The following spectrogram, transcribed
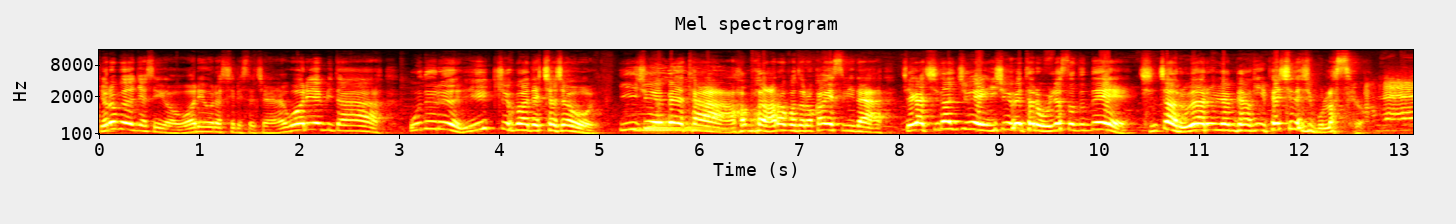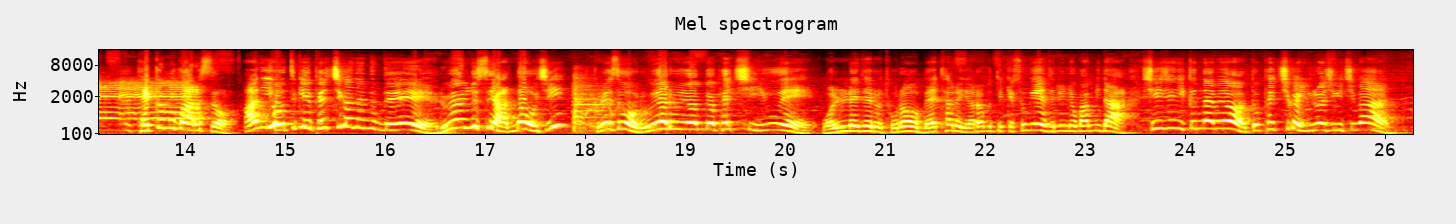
여러분 안녕하세요. 워리오라 시리스자 워리오입니다. 오늘은 일주 만에 찾아온 2주의 메타 한번 알아보도록 하겠습니다. 제가 지난주에 2주의 메타를 올렸었는데 진짜 로얄 훈련병이 패치된지 몰랐어요 댓글 보고 알았어 아니 어떻게 패치가 됐는데 로얄 뉴스에 안 나오지? 그래서 로얄 훈련병 패치 이후에 원래대로 돌아온 메타를 여러분들께 소개해 드리려고 합니다 시즌이 끝나면 또 패치가 이루어지겠지만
